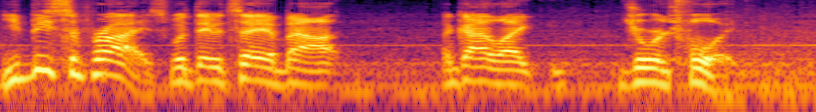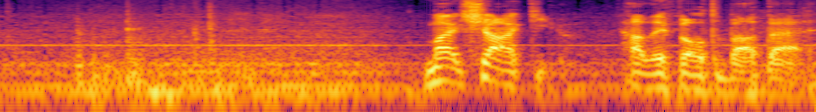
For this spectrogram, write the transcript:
You'd be surprised what they would say about a guy like George Floyd. Might shock you how they felt about that.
